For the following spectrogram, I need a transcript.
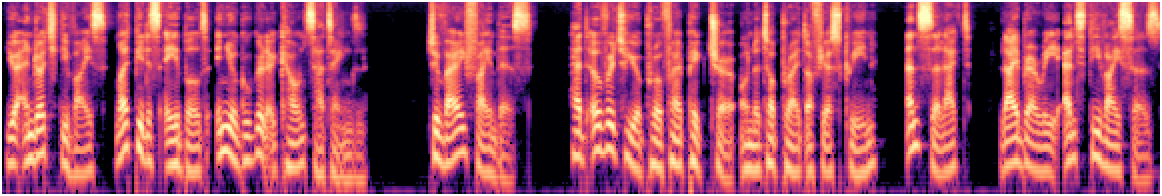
your Android device might be disabled in your Google account settings. To verify this, head over to your profile picture on the top right of your screen and select Library and Devices.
